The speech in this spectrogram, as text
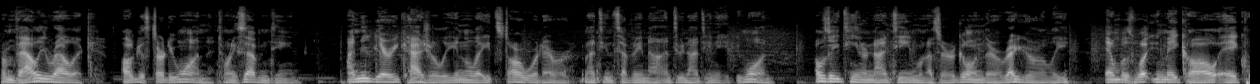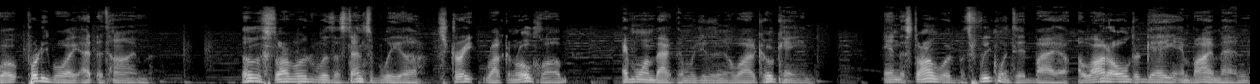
From Valley Relic, August 31, 2017. I knew Gary casually in the late Starwood era, 1979 through 1981. I was 18 or 19 when I started going there regularly and was what you may call a quote pretty boy at the time. Though the Starwood was ostensibly a straight rock and roll club, everyone back then was using a lot of cocaine. And the Starwood was frequented by a, a lot of older gay and bi men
